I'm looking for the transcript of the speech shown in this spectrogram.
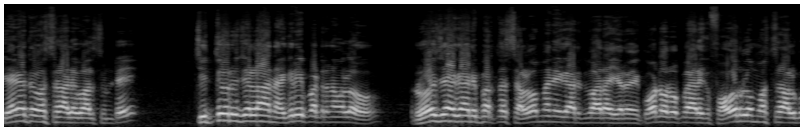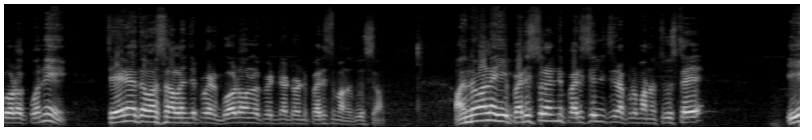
చేనేత వస్త్రాలు ఇవ్వాల్సి ఉంటే చిత్తూరు జిల్లా నగరీ పట్టణంలో రోజా గారి భర్త సెల్వమణి గారి ద్వారా ఇరవై కోట్ల రూపాయలకి పౌరుల వస్త్రాలు కూడా కొని చేనేత వస్త్రాలని చెప్పి ఇక్కడ గోడౌన్లో పెట్టినటువంటి పరిస్థితి మనం చూసాం. అందువల్ల ఈ పరిస్థితులన్నీ పరిశీలించినప్పుడు మనం చూస్తే ఈ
